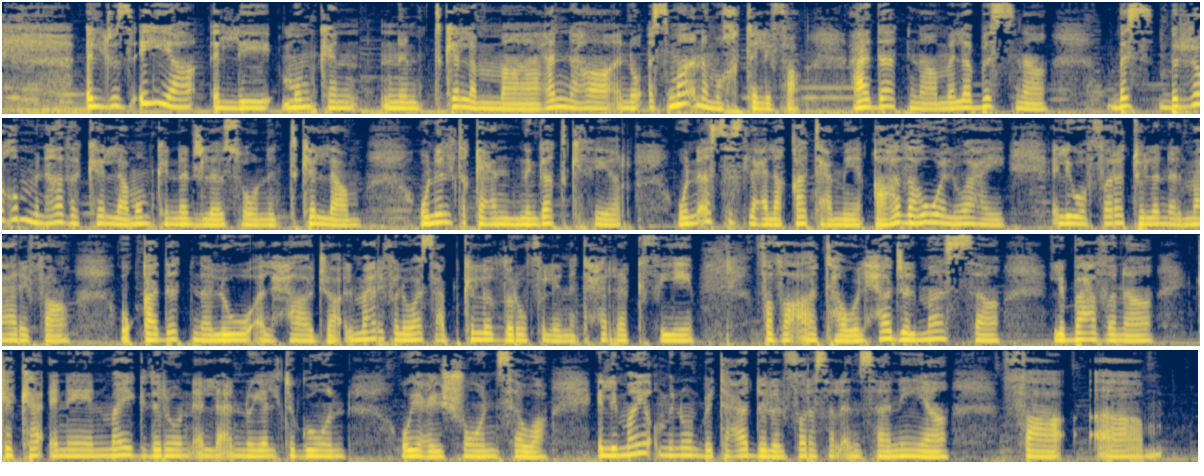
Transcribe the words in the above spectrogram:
الجزئية اللي ممكن نتكلم عنها أنه أسماءنا مختلفة عاداتنا ملابسنا. بس بالرغم من هذا كله ممكن نجلس ونتكلم ونلتقي عند نقاط كثير ونأسس لعلاقات عميقة. هذا هو الوعي اللي وفرته لنا المعرفة وقادتنا له الحاجة المعرفة الواسعة بكل الظروف اللي نتحرك في فضاءاتها والحاجة الماسة لبعضنا ككائنين ما يقدرون إلا أنه يلتقون ويعيشون. سوا. اللي ما يؤمنون بتعدل الفرص الإنسانية ف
